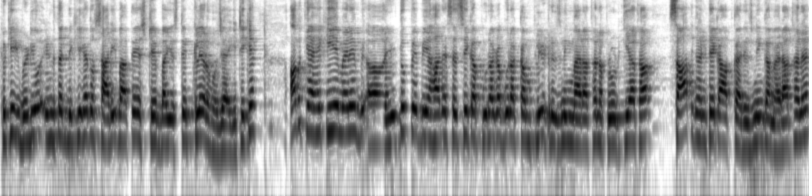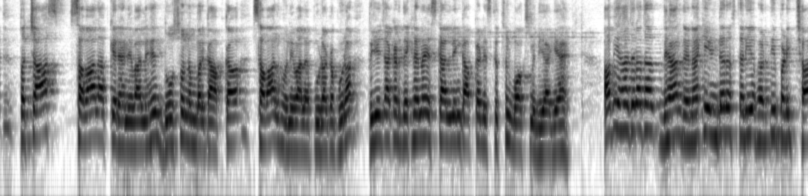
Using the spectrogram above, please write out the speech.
क्योंकि वीडियो इंड तक देखिएगा तो सारी बातें स्टेप बाय स्टेप क्लियर हो जाएगी, ठीक है? अब क्या है कि ये मैंने यूट्यूब पे बिहार एसएससी का पूरा का पूरा कंप्लीट रीजनिंग मैराथन अपलोड किया था। सात घंटे का आपका रीजनिंग का मैराथन है। पचास सवाल आपके रहने वाले हैं 200 नंबर का आपका सवाल होने वाला है पूरा का पूरा। तो ये जाकर देख लेना, इसका लिंक आपका डिस्क्रिप्शन बॉक्स में दिया गया है। अब यहाँ जरा था ध्यान देना कि इंटर स्तरीय भर्ती परीक्षा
